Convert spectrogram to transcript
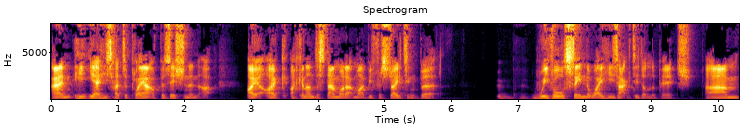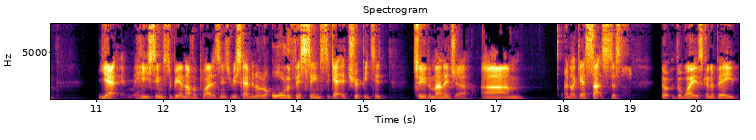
and he yeah he's had to play out of position, and I I I, I can understand why that might be frustrating, but we've all seen the way he's acted on the pitch. Um, yeah, he seems to be another player that seems to be escaping. All of this seems to get attributed to the manager, um, and I guess that's just the, the way it's going to be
